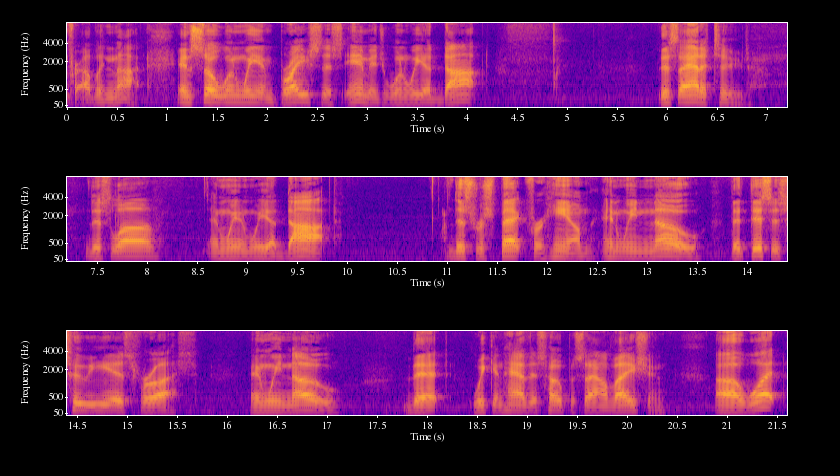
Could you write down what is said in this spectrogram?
Probably not. And so when we embrace this image, when we adopt this attitude, this love, and when we adopt this respect for Him, and we know that this is who He is for us, and we know that we can have this hope of salvation, uh, what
